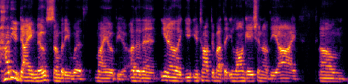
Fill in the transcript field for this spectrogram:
how do you diagnose somebody with myopia other than you know like you, you talked about the elongation of the eye. Um,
